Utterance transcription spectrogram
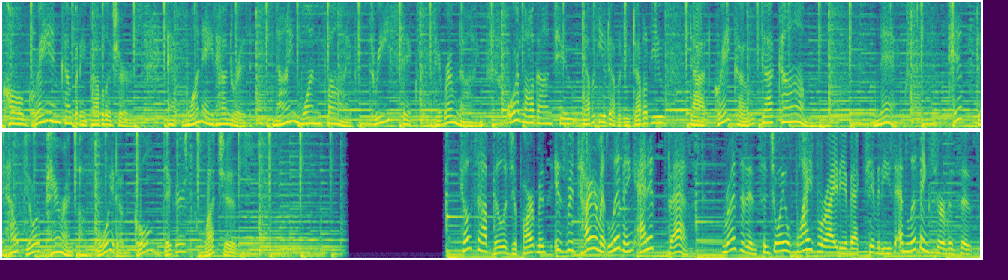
call Gray and Company Publishers at 1-800-915-3609 or log on to www.grayco.com. Next, tips to help your parent avoid a gold digger's clutches. Hilltop Village Apartments is retirement living at its best. Residents enjoy a wide variety of activities and living services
